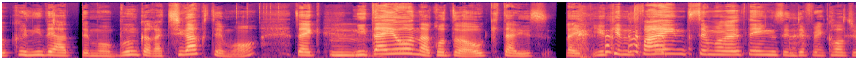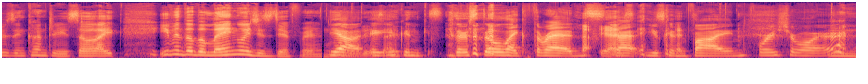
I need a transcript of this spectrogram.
う国であっても文化が違くても it's like、Mm. 似たようなことは起きたりす like you can find similar things in different cultures and countries so like even though the language is different Yeah, it is, it- I you can. think. There's still like threads Yes, that you yes, can yes. find for sure. うん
